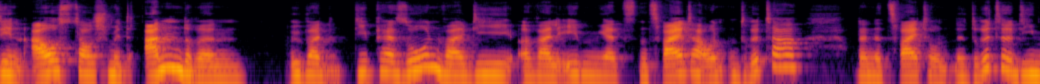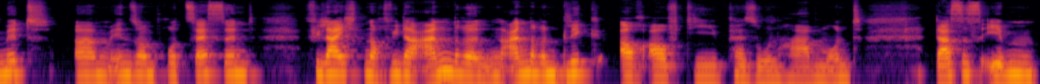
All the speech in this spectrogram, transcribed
den Austausch mit anderen über die Person, weil die, weil eben jetzt ein zweiter und ein dritter oder eine zweite und eine dritte, die mit ähm, in so einem Prozess sind, vielleicht noch wieder andere, einen anderen Blick auch auf die Person haben. Und das ist eben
